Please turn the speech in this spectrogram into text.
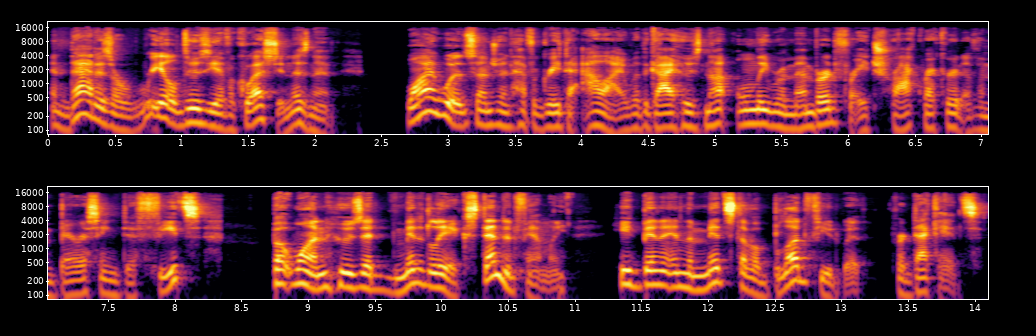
And that is a real doozy of a question, isn't it? Why would Sun Quan have agreed to ally with a guy who's not only remembered for a track record of embarrassing defeats, but one whose admittedly extended family he'd been in the midst of a blood feud with for decades?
